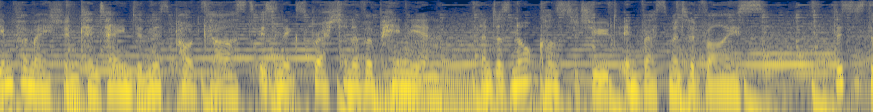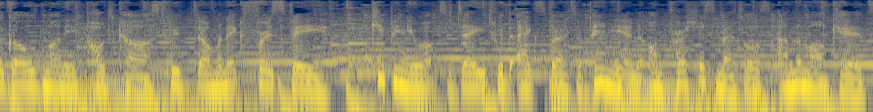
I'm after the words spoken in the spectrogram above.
The information contained in this podcast is an expression of opinion and does not constitute investment advice. This is the Gold Money Podcast with Dominic Frisby, keeping you up to date with expert opinion on precious metals and the markets.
